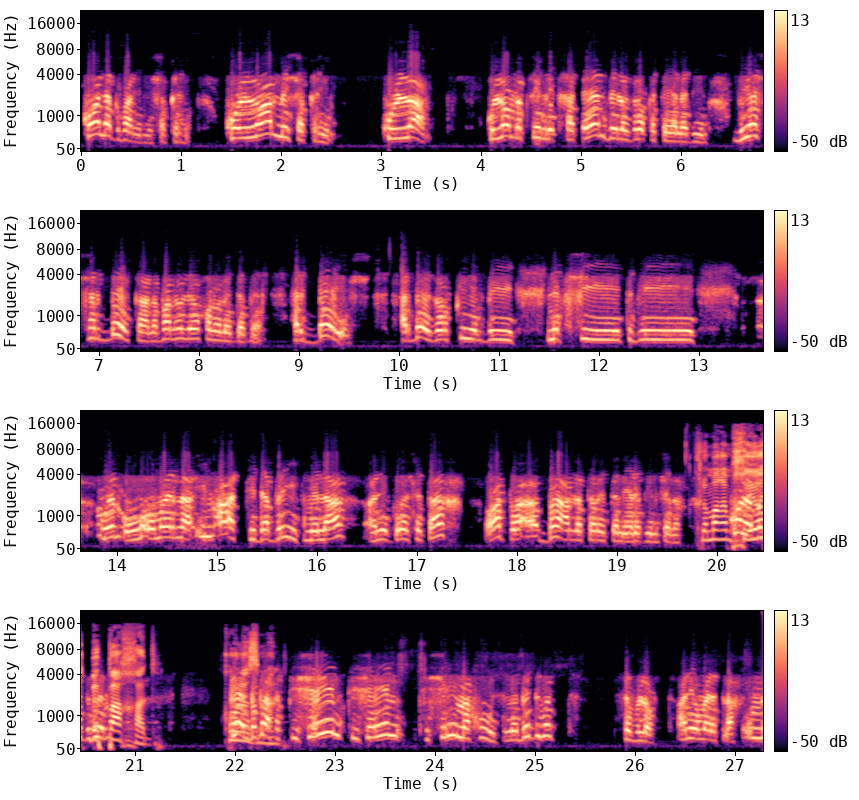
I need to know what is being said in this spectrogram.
כל הגברים משקרים, כולם משקרים, כולם. כולם רוצים להתחתן ולזרוק את הילדים. ויש הרבה כאן, אבל הם לא יכולו לדבר. הרבה יש. הרבה זורקים בנפשית, ו... אומר לה, אם את תדברי את מילה, אני אגרוש אותך, או את באה לתורת על הילדים שלך. כלומר, כל חיות הבדואים- בפחד. כל כן, הזמן. בבקשה, 90, 90, 90 אחוז מהבדואיות סובלות. אני אומרת לך, אם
